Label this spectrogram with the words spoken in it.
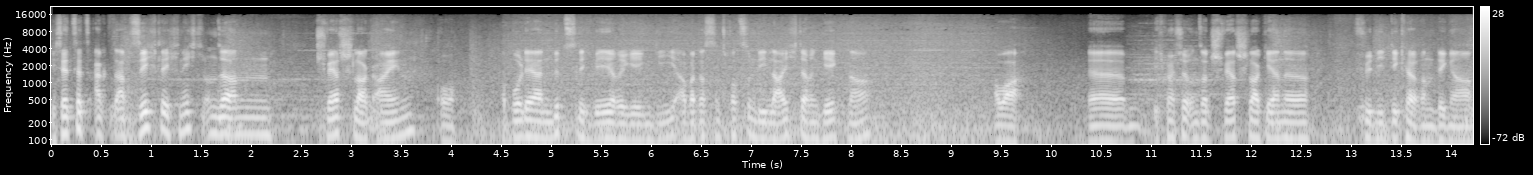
Ich setze jetzt absichtlich nicht unseren Schwertschlag ein. Oh, obwohl der nützlich wäre gegen die, aber das sind trotzdem die leichteren Gegner. Aua. Ähm, ich möchte unseren Schwertschlag gerne für die dickeren Dinger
